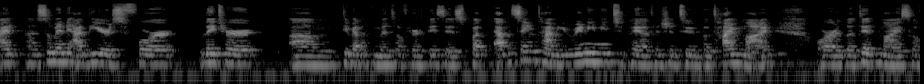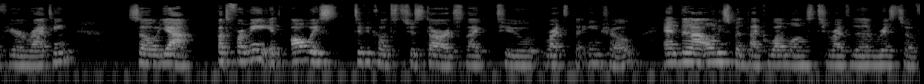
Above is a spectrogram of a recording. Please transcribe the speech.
uh, so many ideas for later um, development of your thesis. But at the same time, you really need to pay attention to the timeline or the deadlines of your writing. So yeah, but for me, it's always difficult to start like to write the intro, and then I only spent like one month to write the rest of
